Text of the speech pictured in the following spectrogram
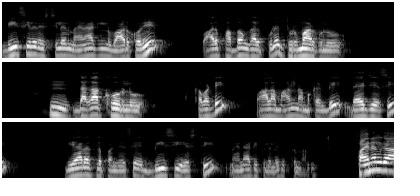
బీసీలను ఎస్టీలను మైనార్టీలను వాడుకొని వారు పబ్బం కలుపుకునే దుర్మార్గులు. దగాకోర్లు. కాబట్టి వాళ్ళ మాటలు నమ్మకండి. దయచేసి బీఆర్ఎస్లో పనిచేసే బీసీ ఎస్టీ మైనార్టీ పిల్లలకు చెప్తున్నాను. ఫైనల్గా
